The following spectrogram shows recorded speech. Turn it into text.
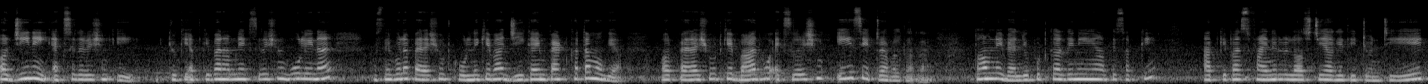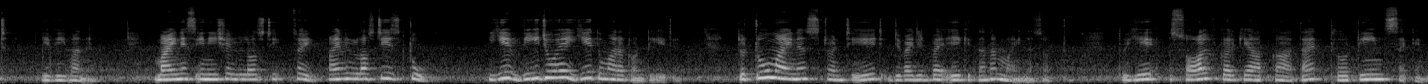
और जी नहीं एक्सेलरेशन ए क्योंकि अब की बार हमने एक्सेलरेशन वो लेना है, उसने बोला पैराशूट खोलने के बाद जी का इम्पैक्ट खत्म हो गया। और पैराशूट के बाद वो एक्सेलरेशन ए से ट्रेवल कर रहा है। तो हमने वैल्यू पुट कर देनी है यहाँ पे सबकी। आपके पास फाइनल वेलोसिटी आ गई थी ट्वेंटी एट ये वी वन है। Minus initial velocity sorry final velocity is two ये v जो है, ये तुम्हारा ट्वेंटी एट है। तो two minus twenty eight divided by A कितना था? माइनस ऑफ़ टू तो ये सॉल्व करके आपका आता है थर्टीन सेकेंड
